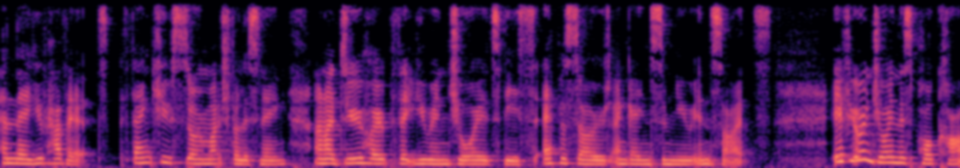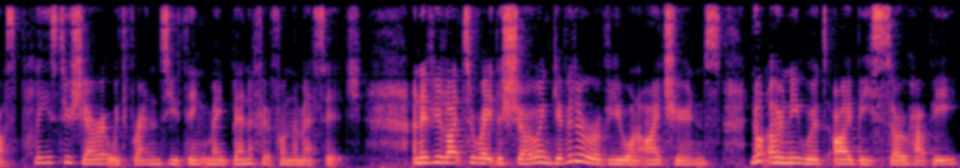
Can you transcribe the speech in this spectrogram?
And there you have it. Thank you so much for listening, and I do hope that you enjoyed this episode and gained some new insights. If you're enjoying this podcast, please do share it with friends you think may benefit from the message. And if you'd like to rate the show and give it a review on iTunes, not only would I be so happy,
